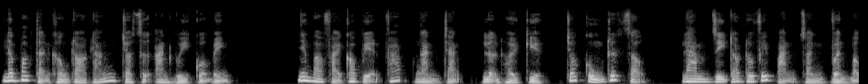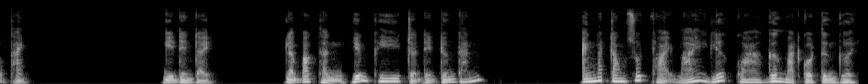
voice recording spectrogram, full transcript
Lâm Bắc Thần không lo lắng cho sự an nguy của mình, nhưng mà phải có biện pháp ngăn chặn lợn hơi kia cho cùng rất dậu, làm gì đó đối với bản doanh Vân Mộng Thành. Nghĩ đến đây, Lâm Bắc Thần hiếm khi trở nên đứng đắn. Ánh mắt trong suốt thoải mái lướt qua gương mặt của từng người.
